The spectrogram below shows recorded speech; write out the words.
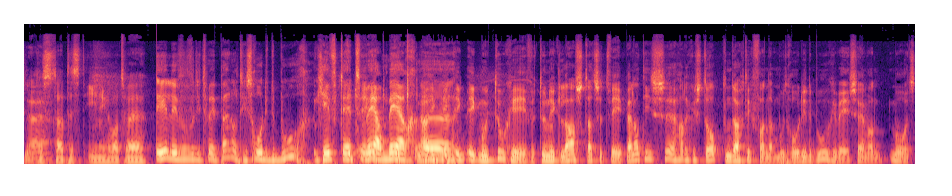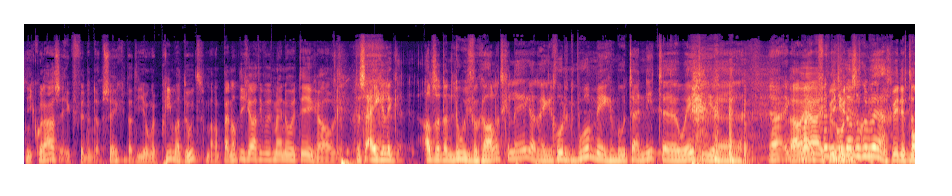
Ja. Dus dat is het enige wat we... Heel even voor die twee penalties. Rodi de Boer geeft dit Ik- weer ik- meer... ik- nou, eh, ik, ik, moet toegeven, toen ik las dat ze twee penalties eh, hadden gestopt, toen dacht ik van, dat moet Rodi de Boer geweest zijn. Want Moritz Nicolaas, ik vind het op zich dat die jongen het prima doet, maar een penalty gaat hij volgens mij nooit tegenhouden. Dus eigenlijk, als het aan Louis van Gaal had gelegen, had eigenlijk Rodi de Boer meegemoet en niet, eh hoe heet die... eh, Ja, ik, Nou maar ja, ik vind weet die niet- was ook alweer. Ik weet niet of de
